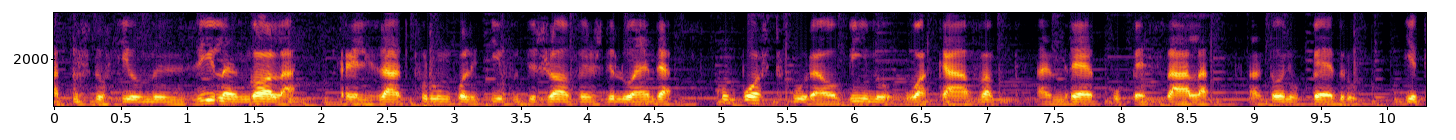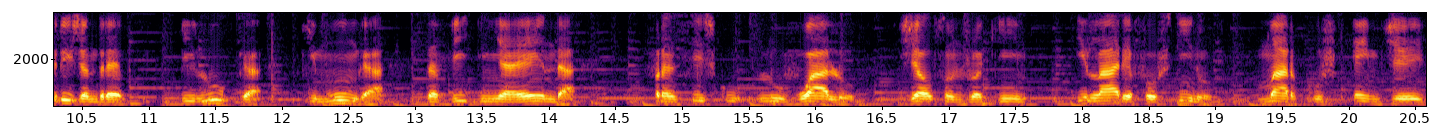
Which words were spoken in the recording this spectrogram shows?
Extratos do filme Zila Angola, realizado por um coletivo de jovens de Luanda, composto por Albino Wakava, André Cupessala, Antônio Pedro, Beatriz André, Biluca Kimunga, David Nhaenda, Francisco Luvualo, Gelson Joaquim, Hilária Faustino, Marcos MJ,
